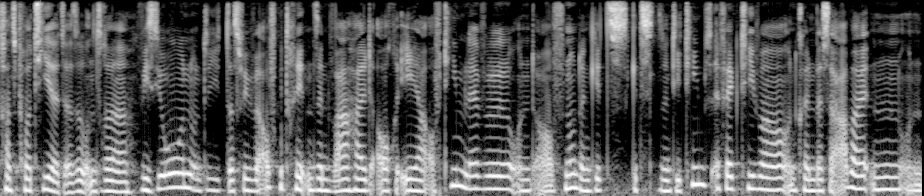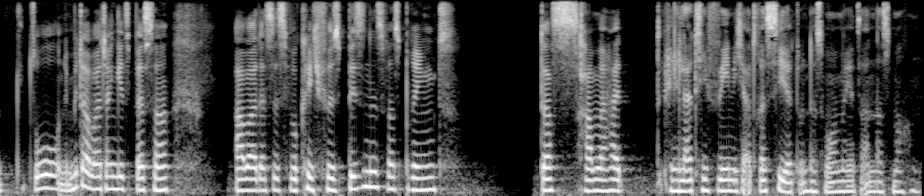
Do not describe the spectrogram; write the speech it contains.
transportiert. Also unsere Vision und die, das, wie wir aufgetreten sind, war halt auch eher auf Teamlevel und auf, ne, dann geht's, geht's, sind die Teams effektiver und können besser arbeiten und so und den Mitarbeitern geht's besser. Aber dass es wirklich fürs Business was bringt, das haben wir halt relativ wenig adressiert und das wollen wir jetzt anders machen.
